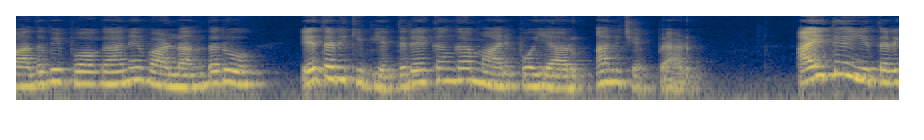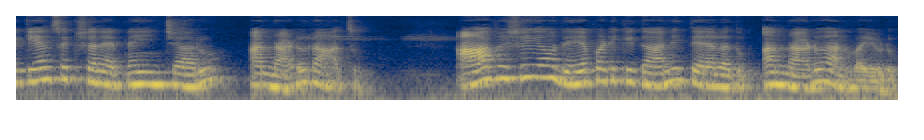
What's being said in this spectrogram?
పదవి పోగానే వాళ్ళందరూ ఇతడికి వ్యతిరేకంగా మారిపోయారు అని చెప్పాడు. అయితే ఇతడికేం శిక్ష నిర్ణయించారు? అన్నాడు రాజు. ఆ విషయం రేపటికి గాని తేలదు అన్నాడు అన్వయుడు.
